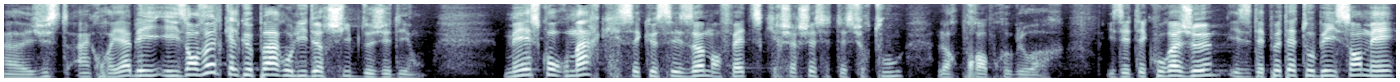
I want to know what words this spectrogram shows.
Euh, juste incroyable. Et, ils en veulent quelque part au leadership de Gédéon. Mais ce qu'on remarque, c'est que ces hommes, en fait, ce qu'ils recherchaient, c'était surtout leur propre gloire. Ils étaient courageux, ils étaient peut-être obéissants, mais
